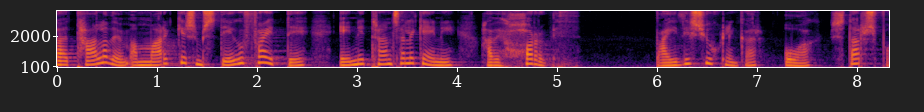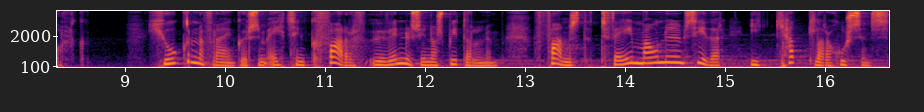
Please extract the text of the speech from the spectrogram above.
Það er talað um að margir sem stegu fæti inn í Transallegheni hafi horfið, bæði sjúklingar og starfsfólk. Hjúgrunafræðingur sem eitt sinn kvarf við vinnu sín á spítalunum fannst tvei mánuðum síðar í kjallara húsins.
